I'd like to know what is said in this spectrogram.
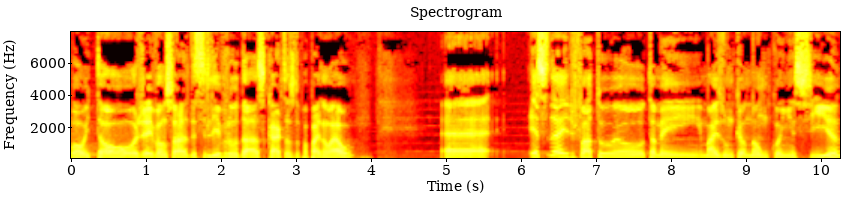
Bom, então hoje aí vamos falar desse livro das cartas do Papai Noel. É, esse daí, de fato, eu também mais um que eu não conhecia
